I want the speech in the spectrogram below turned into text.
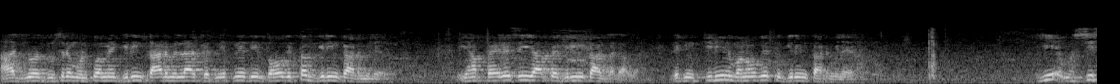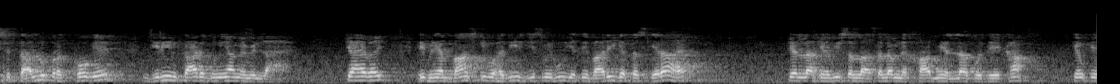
آج جو دوسرے ملکوں میں گرین کارڈ مل رہا ہے اتنے دن کہو گے تب گرین کارڈ ملے گا۔ یہاں پہلے سے ہی آپ کا گرین کارڈ لگا ہوا ہے، لیکن کلین بنو گے تو گرین کارڈ ملے گا۔ یہ مسجد سے تعلق رکھو گے، گرین کارڈ دنیا میں مل رہا ہے۔ کیا ہے بھائی؟ ابن عباس کی وہ حدیث جس میں روح اعتباری کا تذکرہ ہے کہ اللہ کے نبی صلی اللہ علیہ وسلم نے خواب میں اللہ کو دیکھا، کیونکہ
